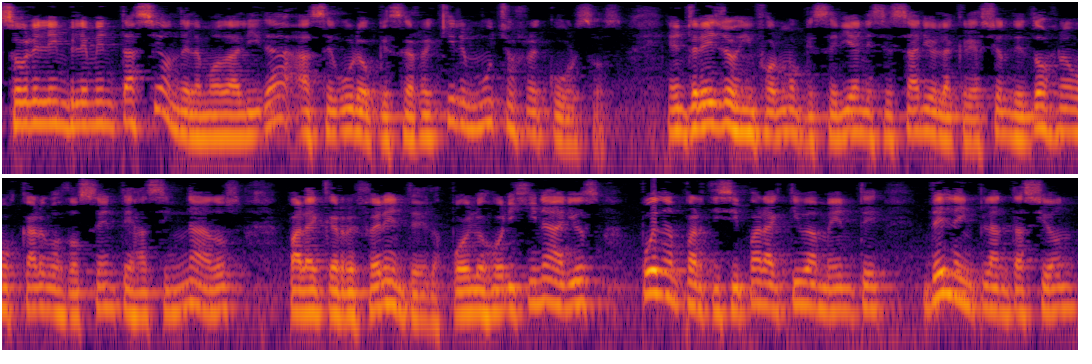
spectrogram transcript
Sobre la implementación de la modalidad aseguró que se requieren muchos recursos. Entre ellos informó que sería necesario la creación de dos nuevos cargos docentes asignados para que referentes de los pueblos originarios puedan participar activamente de la implantación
